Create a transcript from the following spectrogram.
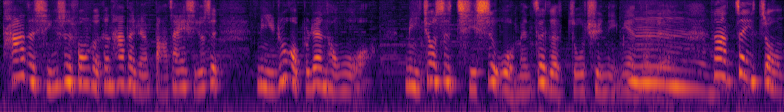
他的行事风格跟他的人绑在一起，就是你如果不认同我，你就是歧视我们这个族群里面的人。嗯那这种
